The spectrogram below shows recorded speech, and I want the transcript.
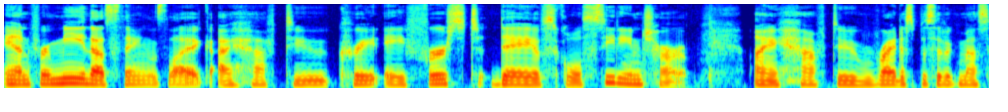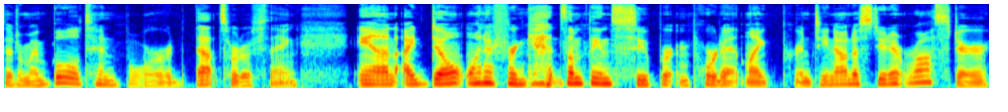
And for me, that's things like I have to create a first day of school seating chart. I have to write a specific message on my bulletin board, that sort of thing. And I don't want to forget something super important like printing out a student roster.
